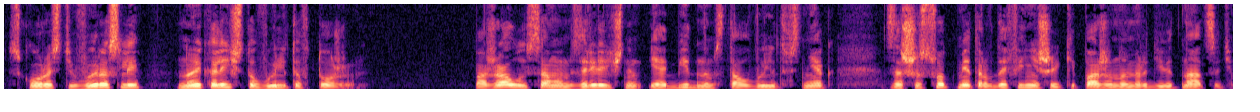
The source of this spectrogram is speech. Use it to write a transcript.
Скорости выросли, но и количество вылетов тоже. Пожалуй, самым зрелищным и обидным стал вылет в снег за 600 метров до финиша экипажа номер 19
